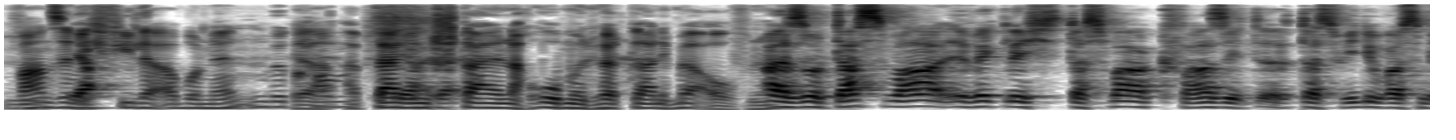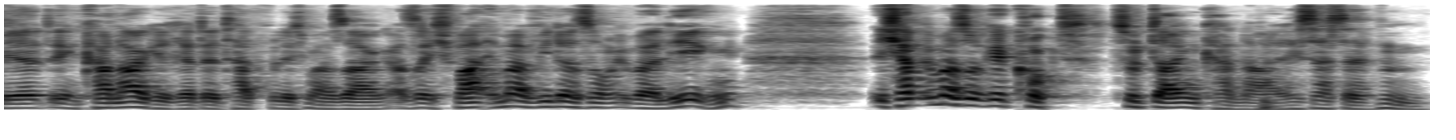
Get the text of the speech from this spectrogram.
wahnsinnig ja. viele Abonnenten bekommen. Ja, ab da ging ja, steil nach oben und hört gar nicht mehr auf. Ne? Also das war wirklich, das war quasi das Video, was mir den Kanal gerettet hat, will ich mal sagen. Also ich war immer wieder so am Überlegen. Ich habe immer so geguckt zu deinem Kanal. Ich sagte, hm,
